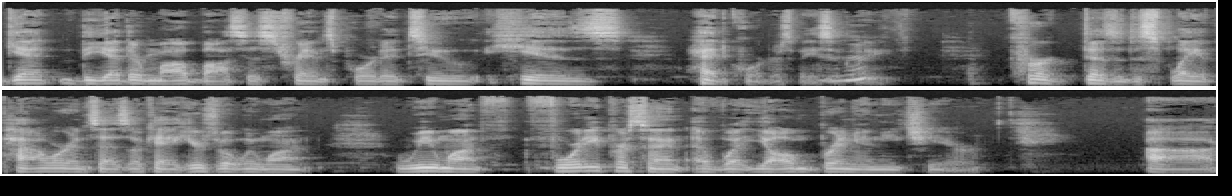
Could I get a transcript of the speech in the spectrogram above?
get the other mob bosses transported to his headquarters, basically. Mm-hmm. Kirk does a display of power and says, okay, here's what we want. We want 40% of what y'all bring in each year. Uh,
